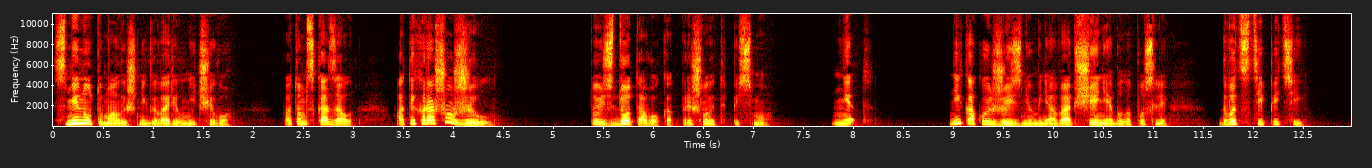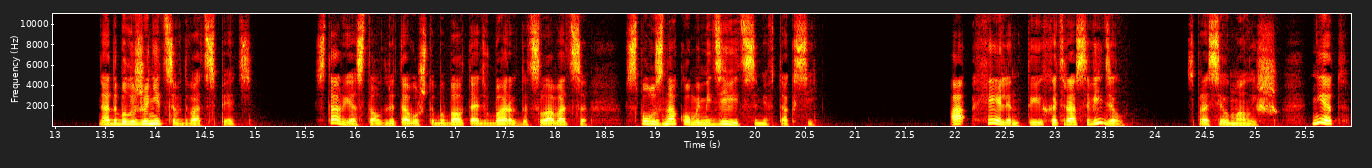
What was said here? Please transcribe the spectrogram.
С минуту малыш не говорил ничего. Потом сказал, «А ты хорошо жил?» То есть до того, как пришло это письмо. Нет, никакой жизни у меня вообще не было после двадцати пяти. Надо было жениться в двадцать пять. Стар я стал для того, чтобы болтать в барах да целоваться с полузнакомыми девицами в такси. «А Хелен ты хоть раз видел?» — спросил малыш. «Нет.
